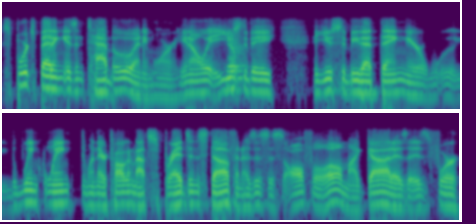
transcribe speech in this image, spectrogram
sports betting isn't taboo anymore. You know, it used yep. to be. It used to be that thing, or wink, wink, when they're talking about spreads and stuff, and was this is awful. Oh my God, is is for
